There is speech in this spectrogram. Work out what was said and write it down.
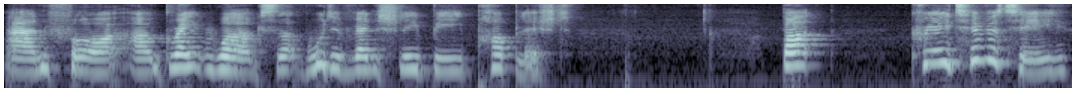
and for uh, great works that would eventually be published. But creativity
